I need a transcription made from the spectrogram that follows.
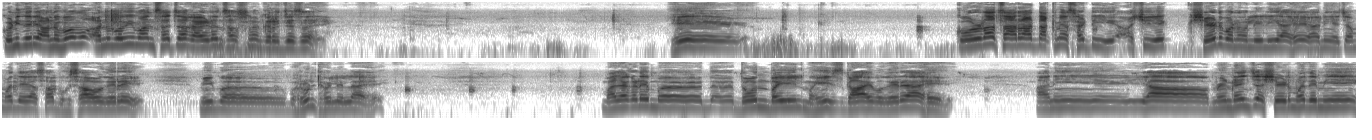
कोणीतरी अनुभव अनुभवी माणसाचा गायडन्स असणं गरजेचं आहे. हे कोरडा चारा टाकण्यासाठी अशी एक शेड बनवलेली आहे आणि याच्यामध्ये असा भुसा वगैरे मी ब भरून ठेवलेला आहे. माझ्याकडे ब द- दोन बैल म्हैस गाय वगैरे आहे. आणि या मेंढ्यांच्या शेडमध्ये मी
